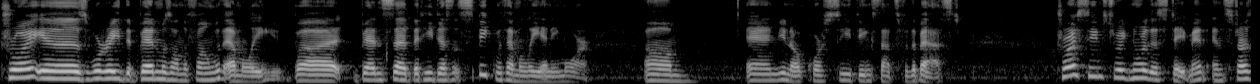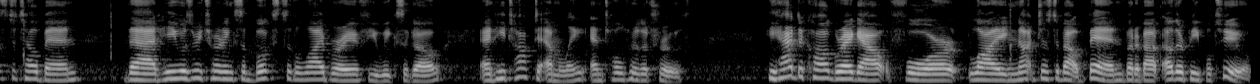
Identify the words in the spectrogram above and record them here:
Troy is worried that Ben was on the phone with Emily, but Ben said that he doesn't speak with Emily anymore. Um, and, you know, of course, he thinks that's for the best. Troy seems to ignore this statement and starts to tell Ben that he was returning some books to the library a few weeks ago, and he talked to Emily and told her the truth. He had to call Greg out for lying not just about Ben, but about other people too.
